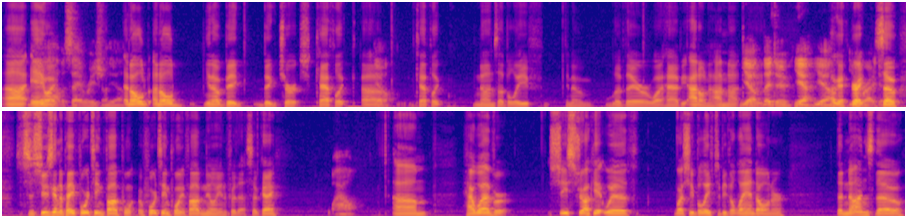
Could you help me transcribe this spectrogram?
Uh, anyway, I would say regional. Yeah. an old an old you know big big church catholic uh Yeah. catholic nuns i believe you know live there or what have you i don't know i'm not Yeah, a- they do. Yeah, yeah. okay great right, yeah. so, so she was going to pay 14.5 point, or 14.5 million for this okay wow. um however she struck it with what she believed to be the landowner the nuns though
